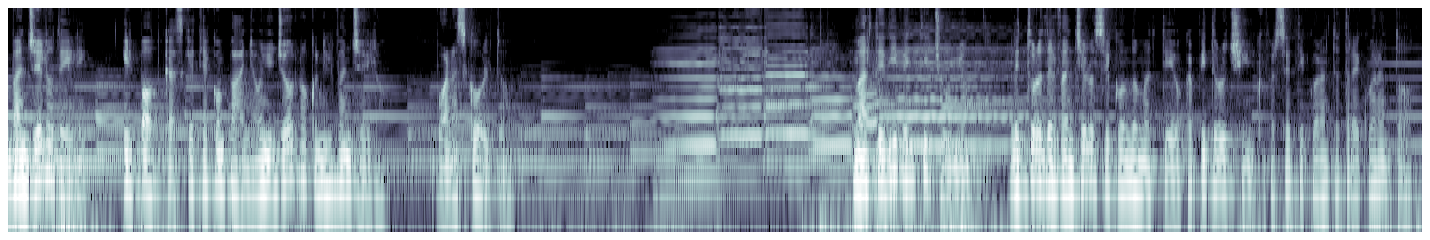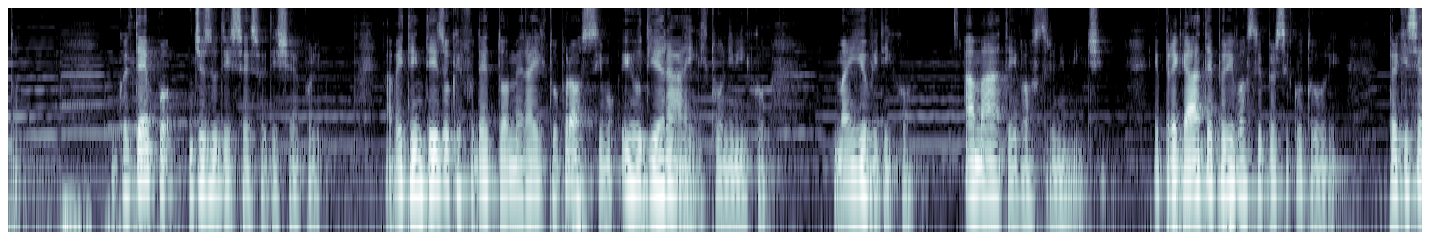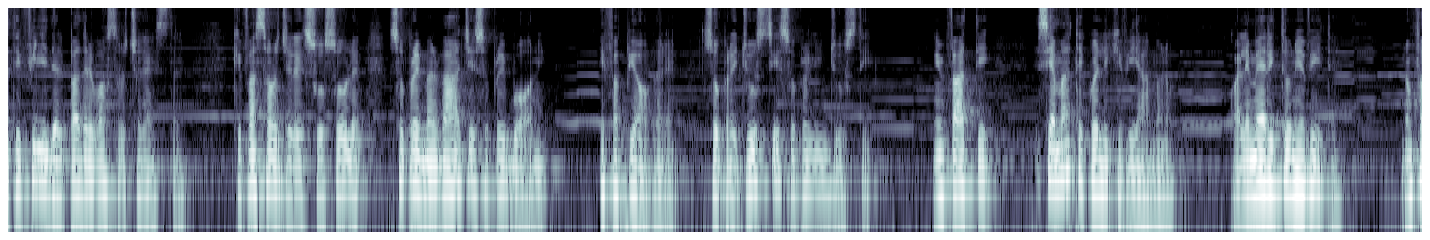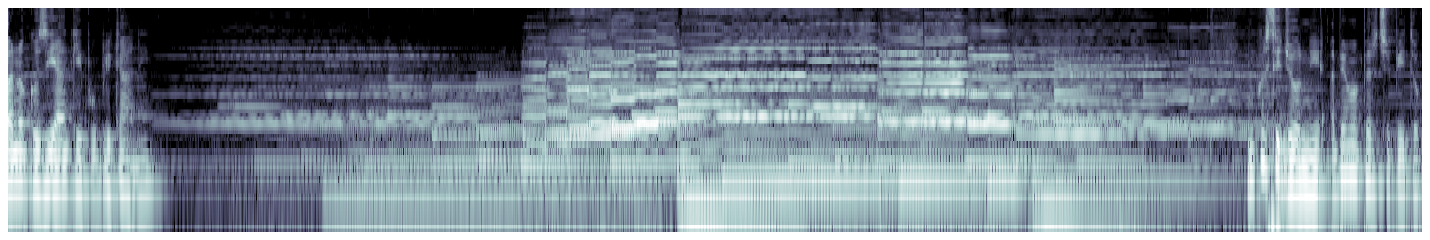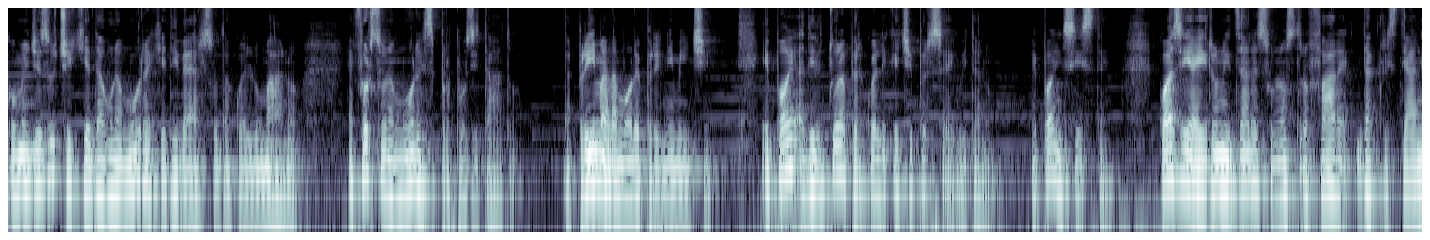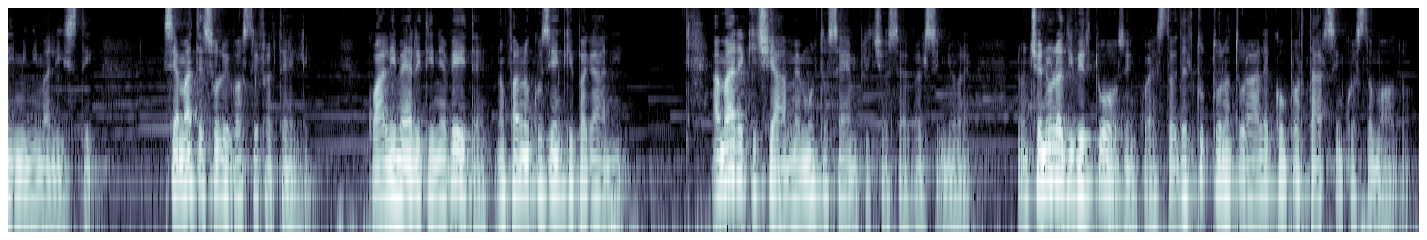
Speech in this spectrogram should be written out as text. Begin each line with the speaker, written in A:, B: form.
A: Vangelo Daily, il podcast che ti accompagna ogni giorno con il Vangelo. Buon ascolto. Martedì 20 giugno, lettura del Vangelo secondo Matteo, capitolo 5, versetti 43 e 48. In quel tempo Gesù disse ai suoi discepoli, Avete inteso che fu detto amerai il tuo prossimo e odierai il tuo nemico, ma io vi dico, amate i vostri nemici e pregate per i vostri persecutori perché siate figli del Padre vostro celeste, che fa sorgere il suo sole sopra i malvagi e sopra i buoni, e fa piovere sopra i giusti e sopra gli ingiusti. Infatti, se amate quelli che vi amano, quale merito ne avete? Non fanno così anche i pubblicani? Questi giorni abbiamo percepito come Gesù ci chieda un amore che è diverso da quell'umano, è forse un amore spropositato. Dapprima l'amore per i nemici e poi addirittura per quelli che ci perseguitano. E poi insiste, quasi a ironizzare sul nostro fare da cristiani minimalisti. Se amate solo i vostri fratelli, quali meriti ne avete? Non fanno così anche i pagani? Amare chi ci ama è molto semplice, osserva il Signore non c'è nulla di virtuoso in questo, è del tutto naturale comportarsi in questo modo.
